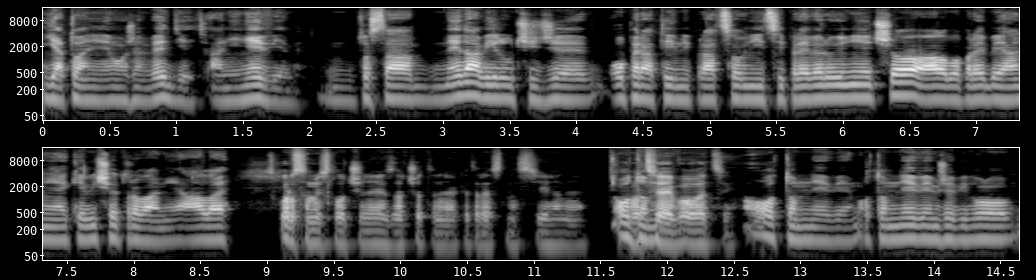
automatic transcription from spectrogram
ja to ani nemôžem vedieť, ani neviem. To sa nedá vylúčiť, že operatívni pracovníci preverujú niečo alebo prebieha nejaké vyšetrovanie, ale... Skôr som myslel, či nie je začaté nejaké trestné stíhanie. O tom, aj vo veci. O tom neviem. O tom neviem, že by bolo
